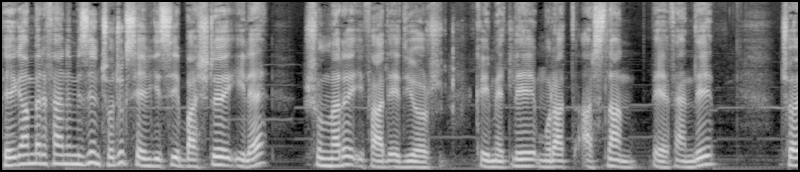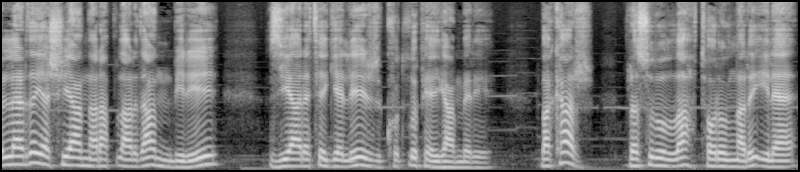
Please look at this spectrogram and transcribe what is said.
Peygamber Efendimizin çocuk sevgisi başlığı ile şunları ifade ediyor kıymetli Murat Arslan beyefendi. Çöllerde yaşayan Araplardan biri ziyarete gelir kutlu peygamberi. Bakar Resulullah torunları ile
